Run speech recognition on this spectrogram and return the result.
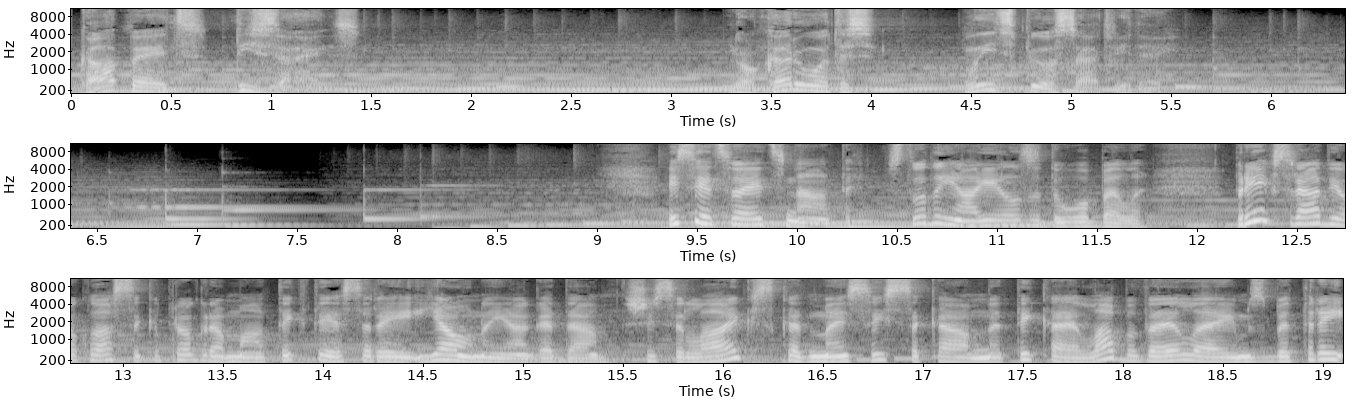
Kāpēc dizains? No karotes līdz pilsētvidai. Esiet sveicināti! Studijā Ilza Dobele. Prieks radio klasika programmā tikties arī jaunajā gadā. Šis ir laiks, kad mēs izsakām ne tikai laba vēlējumus, bet arī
